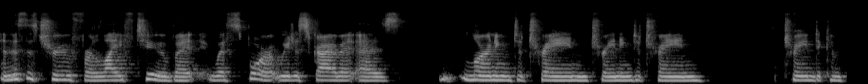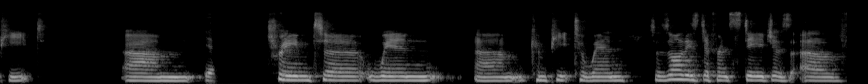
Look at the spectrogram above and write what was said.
and this is true for life too but with sport we describe it as learning to train, training to train, train to compete, um, yeah. train to win, um, compete to win. So there's all these different stages of,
